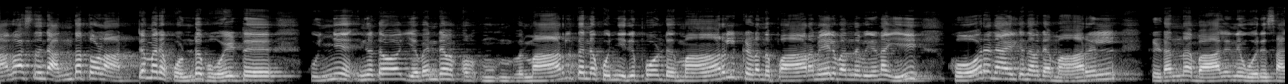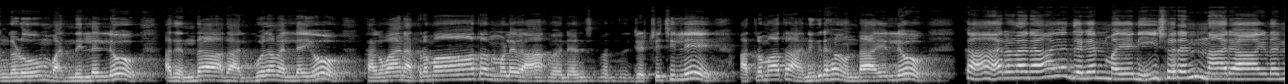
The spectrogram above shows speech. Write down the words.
ആകാശത്തിന്റെ അന്തത്തോളം അറ്റം വരെ കൊണ്ടുപോയിട്ട് കുഞ്ഞ് എന്നിട്ടോ ഇവന്റെ മാറിൽ തന്നെ കുഞ്ഞ് ഇരിപ്പോണ്ട്. മാറിൽ കിടന്ന് പാറമേൽ വന്ന് വീണ ഈ ഘോരനായിരിക്കുന്നവന്റെ മാറിൽ കിടന്ന ബാലന് ഒരു സങ്കടവും വന്നില്ലല്ലോ. അതെന്താ? അത് അത്ഭുതമല്ലയോ? ഭഗവാൻ അത്രമാത്രം നമ്മളെ രക്ഷിച്ചില്ലേ? അത്രമാത്രം അനുഗ്രഹം ഉണ്ടായല്ലോ. കാരണനായ ജഗന്മയൻ ഈശ്വരൻ നാരായണൻ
